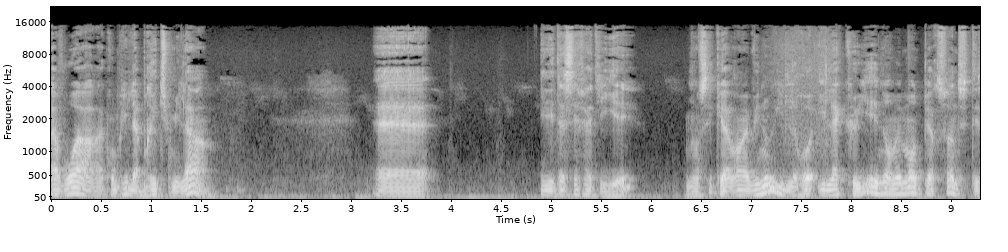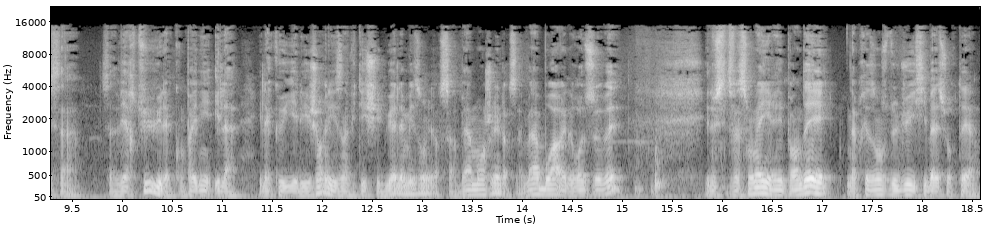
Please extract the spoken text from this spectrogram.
avoir accompli la Brit Mila, euh, il est assez fatigué, mais on sait qu'Abraham Avinu, il, il accueillait énormément de personnes, c'était ça sa vertu, il accompagnait, il, il accueillait les gens, il les invitait chez lui à la maison, il leur servait à manger, il leur servait à boire, il les recevait. Et de cette façon-là, il répandait la présence de Dieu ici-bas sur terre.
